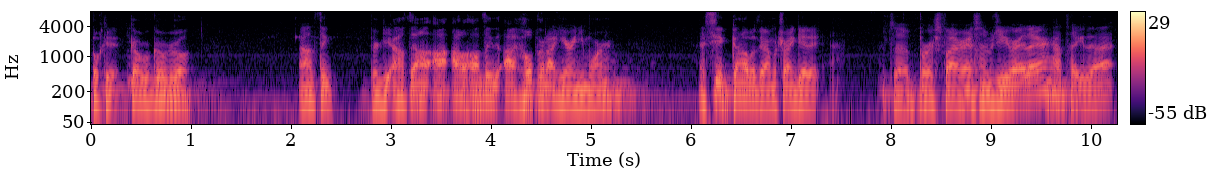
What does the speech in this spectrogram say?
Book it. Go go go go. I don't think they're. I don't, I, I, I don't think. I hope they're not here anymore. I see a gun over there. I'm gonna try and get it. It's a burst fire SMG right there. I'll take that.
